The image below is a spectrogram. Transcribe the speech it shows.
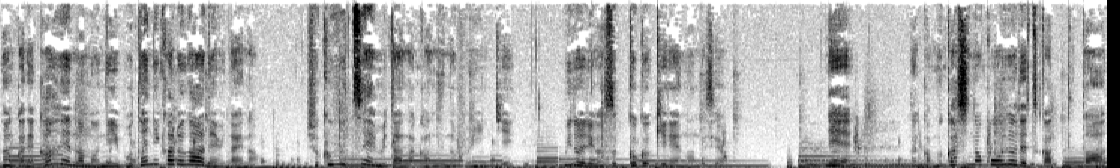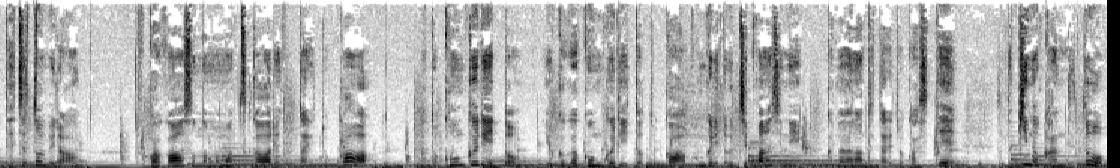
なんかねカフェなのにボタニカルガーデンみたいな植物園みたいな感じの雰囲気。緑がすっごく綺麗なんですよ。で昔の工場で使ってた鉄扉とかがそのまま使われてたりとかあとコンクリート床がコンクリートとかコンクリート打ちっぱなしに壁がなってたりとかしてその木の感じと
